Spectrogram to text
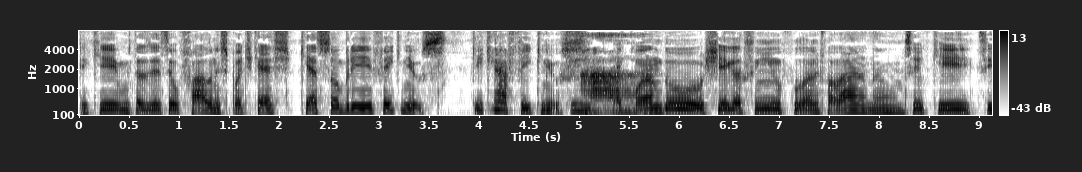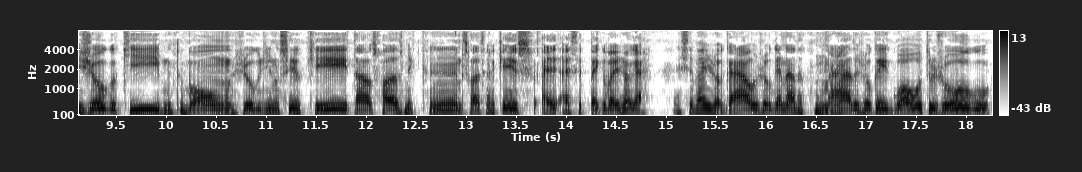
e que muitas vezes eu falo nesse podcast, que é sobre fake news. O que, que é a fake news? Ah. É quando chega assim o fulano e fala, ah, não, não sei o que, esse jogo aqui, muito bom, jogo de não sei o que e tal, fala as mecânicas, fala assim, o que é isso? Aí, aí você pega e vai jogar. Aí você vai jogar, o jogo é nada com nada, o jogo é igual a outro jogo.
